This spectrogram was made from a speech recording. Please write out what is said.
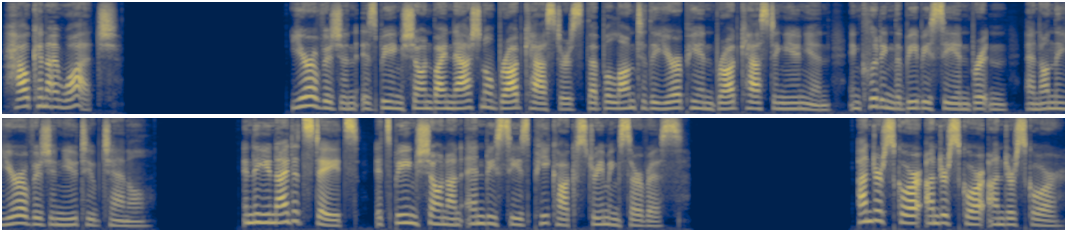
How can I watch? Eurovision is being shown by national broadcasters that belong to the European Broadcasting Union, including the BBC in Britain, and on the Eurovision YouTube channel. In the United States, it's being shown on NBC's Peacock streaming service. Underscore underscore underscore.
